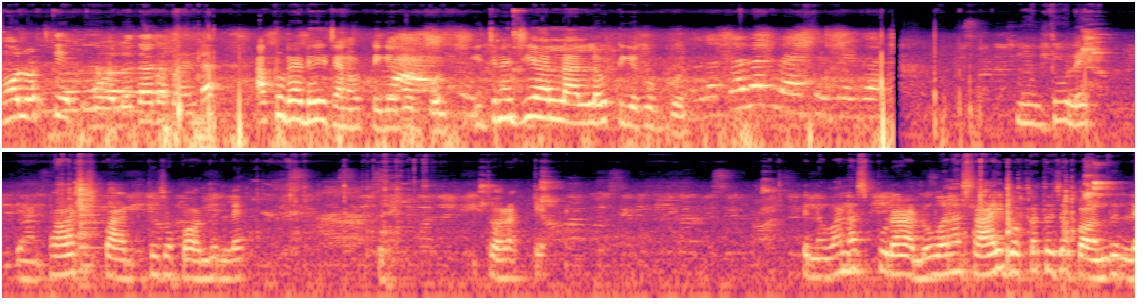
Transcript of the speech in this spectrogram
ಮೋಲ್ ಒಟ್ಟಿಗೆ ಎಪ್ಪೋಲು ದಾದ ಬಂಡ ಅಕ್ಕಳು ರೆಡ್ ಜನ ಒಟ್ಟಿಗೆ ಕೊಬ್ಬೋಲು ಇಚ್ಚಿನ ಜಿ ಅಲ್ಲ ಅಲ್ಲ ಒಟ್ಟಿಗೆ ಕೊಬ್ಬೋಲು ನಿಂತೂಲೆ ಲಾಸ್ಟ್ ಪಾರ್ಟಿಗೆ ಸ್ವಲ್ಪ ಒಂದಿಲ್ಲ ತೊರಕ್ಕೆ ಇಲ್ಲ ವನಸ್ ಪುರಾಂಡು ವನಸ್ ಸಾಯಿ ಬೊಕ್ಕತ್ತ ಜಪ ಒಂದಿಲ್ಲ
